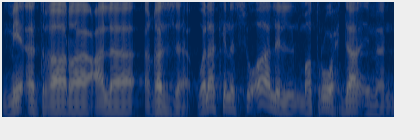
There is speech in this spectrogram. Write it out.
مئة غارة على غزة. ولكن السؤال المطروح دائما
